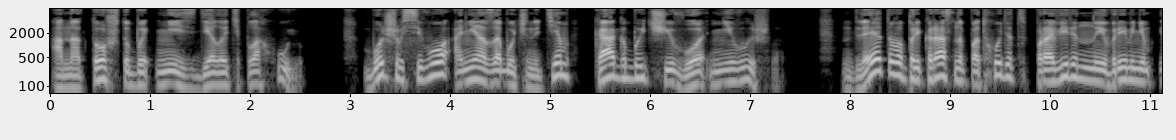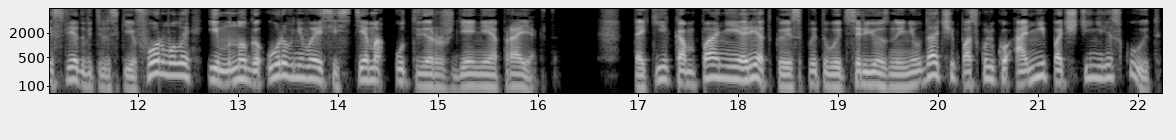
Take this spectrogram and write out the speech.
а на то, чтобы не сделать плохую. Больше всего они озабочены тем, как бы чего не вышло. Для этого прекрасно подходят проверенные временем исследовательские формулы и многоуровневая система утверждения проекта. Такие компании редко испытывают серьезные неудачи, поскольку они почти не рискуют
